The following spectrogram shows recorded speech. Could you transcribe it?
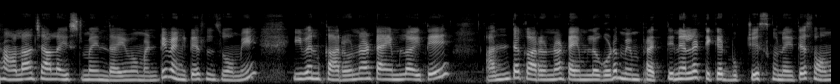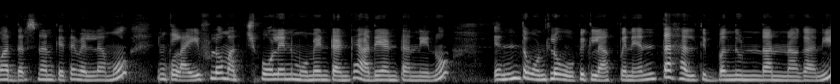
చాలా చాలా ఇష్టమైన దైవం అంటే వెంకటేశ్వర స్వామి. ఈవెన్ కరోనా టైంలో అయితే అంత కరోనా టైంలో కూడా మేము ప్రతి నెల టికెట్ బుక్ చేసుకుని అయితే సోమవారి దర్శనానికి అయితే వెళ్ళాము. ఇంక లైఫ్లో మర్చిపోలేని మూమెంట్ అంటే అదే అంటాను నేను. ఎంత ఒంట్లో ఓపిక లేకపోయినా ఎంత హెల్త్ ఇబ్బంది ఉందన్నా కానీ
